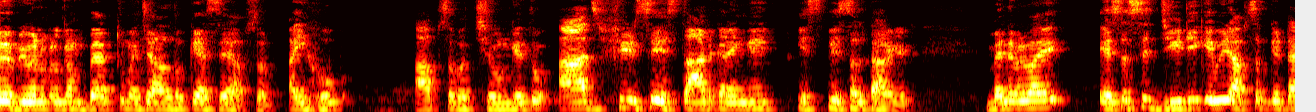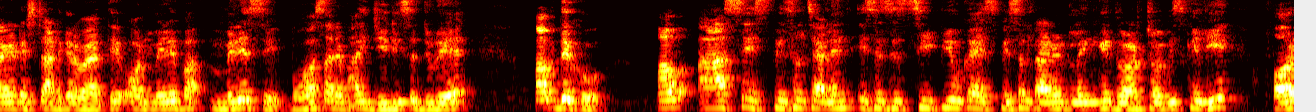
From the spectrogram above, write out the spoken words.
everyone welcome back to my channel तो कैसे आप सब? आई होप आप सब अच्छे होंगे। तो आज फिर से स्टार्ट करेंगे स्पेशल टारगेट मैंने मेरे भाई एस एस जीडी के भी आप सबके टारगेट स्टार्ट करवाए थे और मेरे मेरे से बहुत सारे भाई जीडी से जुड़े हैं। अब देखो, अब आज से special challenge S S CPO का स्पेशल टारगेट लेंगे दो हज़ार चौबीस के लिए और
